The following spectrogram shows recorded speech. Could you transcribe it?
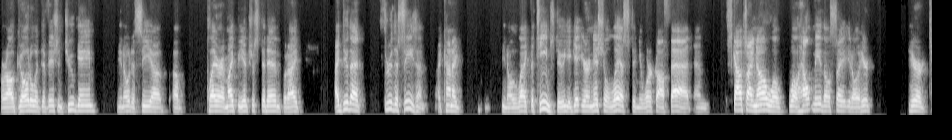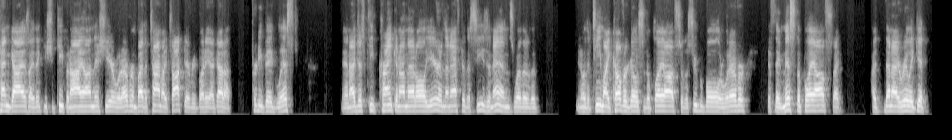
or I'll go to a Division two game you know, to see a, a player I might be interested in. But I, I do that through the season. I kind of, you know, like the teams do. You get your initial list and you work off that. And scouts I know will will help me. They'll say, you know, here, here are ten guys I think you should keep an eye on this year, whatever. And by the time I talk to everybody, I got a pretty big list. And I just keep cranking on that all year. And then after the season ends, whether the you know the team I cover goes to the playoffs or the Super Bowl or whatever, if they miss the playoffs, I, I then I really get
